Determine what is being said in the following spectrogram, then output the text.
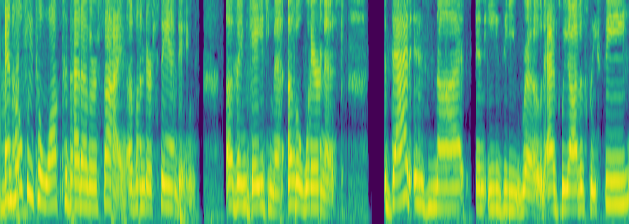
Mm-hmm. And hopefully to walk to that other side of understanding, of engagement, of awareness that is not an easy road, as we obviously see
